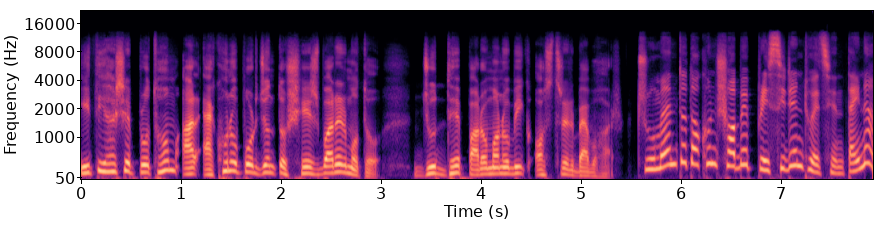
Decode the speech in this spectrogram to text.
ইতিহাসে প্রথম আর এখনও পর্যন্ত শেষবারের মতো যুদ্ধে পারমাণবিক অস্ত্রের ব্যবহার। ট্রুম্যান তো তখন সবে প্রেসিডেন্ট হয়েছেন তাই না?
